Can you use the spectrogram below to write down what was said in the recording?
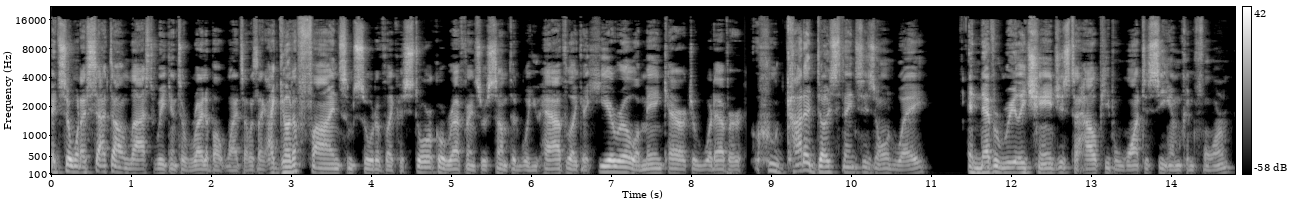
And so when I sat down last weekend to write about Wentz, I was like, I gotta find some sort of like historical reference or something where you have like a hero, a main character, whatever, who kind of does things his own way and never really changes to how people want to see him conform.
